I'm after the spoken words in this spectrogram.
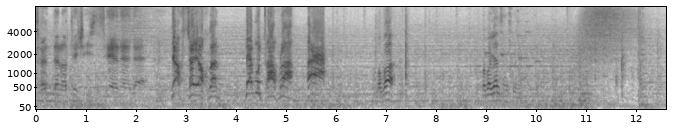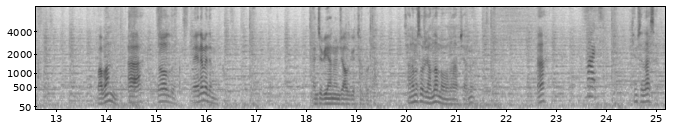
senden ateş isteyene de. Yoksa yok lan. Ne bu tafra? Ha? Baba! Baba gel sen şöyle. Baban mı? Ha, ne oldu? Beğenemedin mi? Bence bir an önce al götür buradan. Sana mı soracağım lan babama ne yapacağımı? Ha? Mert. Kimsin lan sen?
